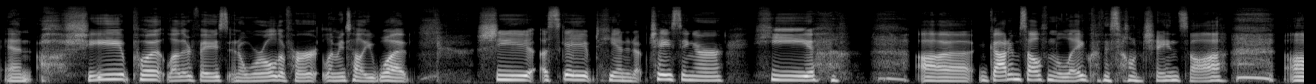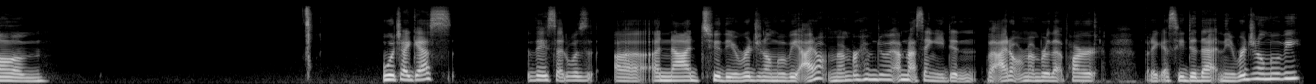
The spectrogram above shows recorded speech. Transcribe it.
and oh, she put leatherface in a world of hurt. Let me tell you what. She escaped. He ended up chasing her. He uh, got himself in the leg with his own chainsaw. Um, which I guess they said was a, a, nod to the original movie. I don't remember him doing. I'm not saying he didn't, but I don't remember that part. But I guess he did that in the original movie.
